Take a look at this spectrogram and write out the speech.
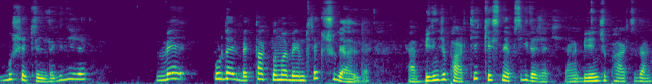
Bu şekilde gidecek ve burada elbette aklıma benim direkt şu geldi. Yani birinci parti kesin hepsi gidecek. Yani birinci partiden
